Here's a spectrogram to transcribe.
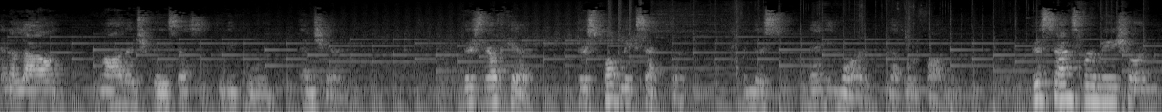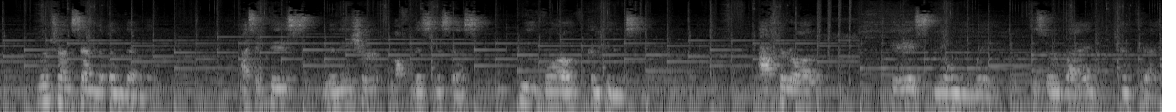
and allowed knowledge bases to be pooled and shared. There's healthcare, there's public sector, and there's many more that will follow. This transformation will transcend the pandemic, as it is the nature of businesses to evolve continuously. After all, it is the only way to survive and thrive.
